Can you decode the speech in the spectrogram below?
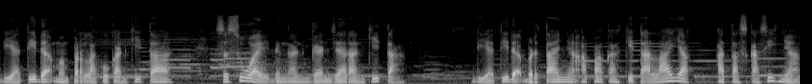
Dia tidak memperlakukan kita sesuai dengan ganjaran kita. Dia tidak bertanya apakah kita layak atas kasihnya,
